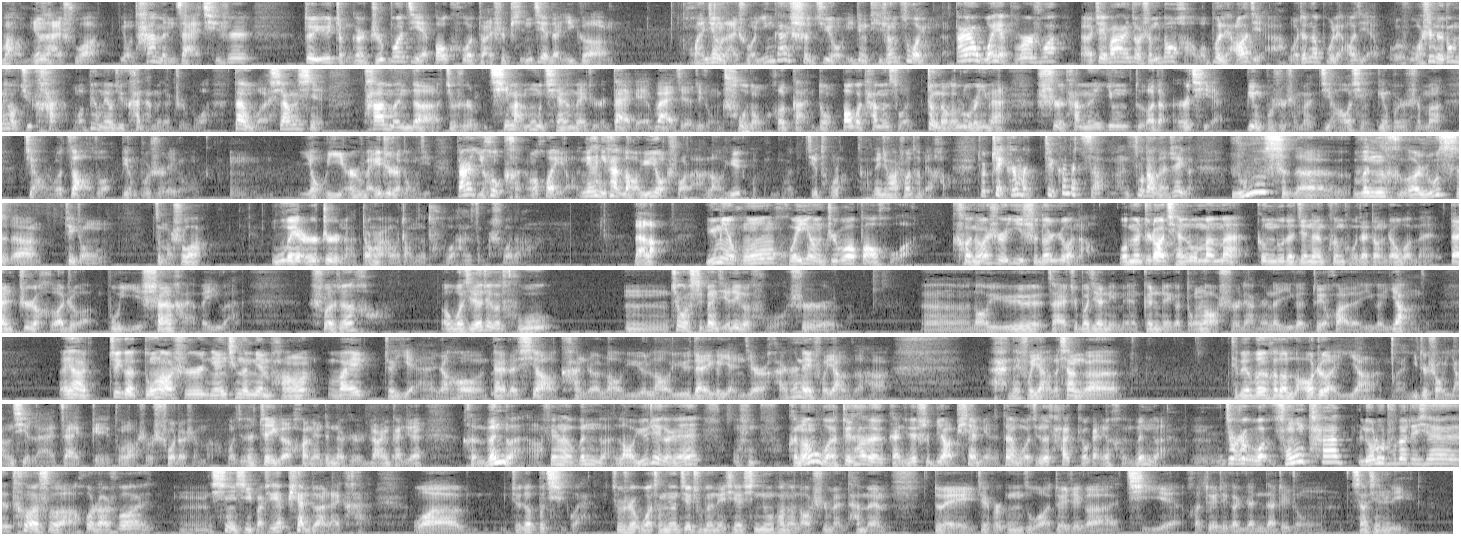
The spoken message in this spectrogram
网民来说，有他们在，其实对于整个直播界，包括短视频界的一个。环境来说，应该是具有一定提升作用的。当然，我也不是说，呃，这帮人就什么都好，我不了解啊，我真的不了解，我我甚至都没有去看，我并没有去看他们的直播。但我相信，他们的就是起码目前为止带给外界的这种触动和感动，包括他们所挣到的路人缘，是他们应得的，而且并不是什么矫情，并不是什么矫揉造作，并不是那种嗯。有意而为之的东西，当然以后可能会有。你看，你看老于又说了啊，老于，我我截图了啊，那句话说特别好，就这哥们儿，这哥们儿怎么做到的这个如此的温和，如此的这种怎么说无为而治呢？等会儿啊，我找那个图啊，他怎么说的？来了，俞敏洪回应直播爆火，可能是一时的热闹。我们知道前路漫漫，更多的艰难困苦在等着我们，但治河者不以山海为远。说的真好。呃，我觉得这个图，嗯，就我随便截的一个图，是，嗯，老于在直播间里面跟这个董老师两个人的一个对话的一个样子。哎呀，这个董老师年轻的面庞，歪着眼，然后带着笑看着老于，老于戴一个眼镜，还是那副样子哈，那副样子像个。特别温和的老者一样啊，一只手扬起来，在给董老师说着什么。我觉得这个画面真的是让人感觉很温暖啊，非常的温暖。老于这个人，可能我对他的感觉是比较片面的，但我觉得他给我感觉很温暖。嗯，就是我从他流露出的这些特色，或者说嗯信息吧，这些片段来看，我觉得不奇怪。就是我曾经接触的那些新东方的老师们，他们。对这份工作，对这个企业和对这个人的这种向心力，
